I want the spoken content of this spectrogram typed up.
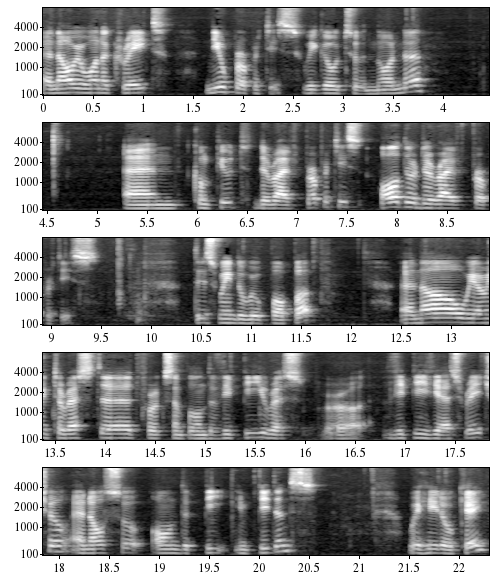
And now we want to create new properties. We go to Norne and compute derived properties, other derived properties. This window will pop up and now we are interested, for example, on the VP, res, uh, VP VS ratio and also on the P impedance. We hit OK.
